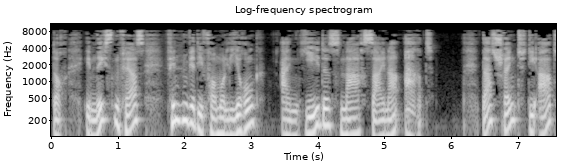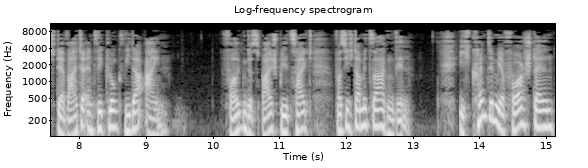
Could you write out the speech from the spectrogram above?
Doch im nächsten Vers finden wir die Formulierung ein jedes nach seiner Art. Das schränkt die Art der Weiterentwicklung wieder ein. Folgendes Beispiel zeigt, was ich damit sagen will. Ich könnte mir vorstellen,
